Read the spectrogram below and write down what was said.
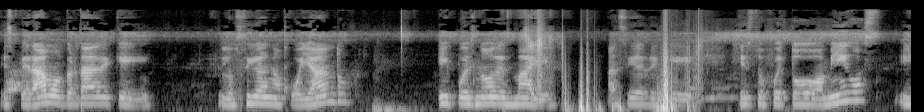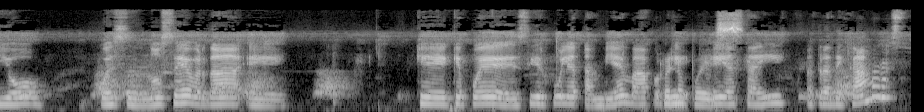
esperamos, ¿verdad? De que los sigan apoyando y pues no desmayen. Así es de que esto fue todo amigos y yo pues no sé, ¿verdad? Eh, ¿Qué, puede decir Julia también, va? Porque pues, ella está ahí atrás de cámaras.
